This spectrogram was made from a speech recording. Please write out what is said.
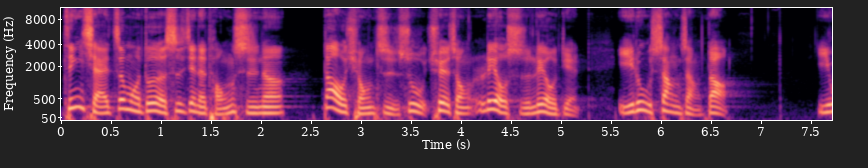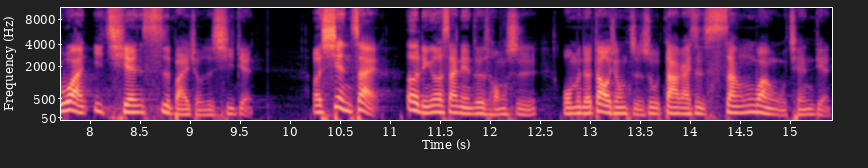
听起来这么多的事件的同时呢，道琼指数却从六十六点一路上涨到一万一千四百九十七点，而现在二零二三年的同时，我们的道琼指数大概是三万五千点。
